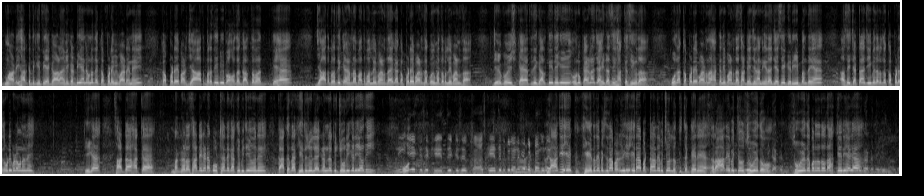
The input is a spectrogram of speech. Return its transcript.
ਮਾੜੀ ਹਰਕਤ ਕੀਤੀ ਹੈ, ਗਾਲਾਂ ਵੀ ਕੱਢੀਆਂ ਨੇ, ਉਹਨਾਂ ਦੇ ਕੱਪੜੇ ਵੀ ਪਾੜੇ ਨੇ। ਕੱਪੜੇ ਪਰ ਜਾਤ ਪ੍ਰਤੀ ਵੀ ਬਹੁਤ ਗਲਤ ਵਾ- ਕਿਹਾ ਜਾਤ ਪ੍ਰਤੀ ਕਹਿਣ ਦਾ ਮਤਲਬ ਨਹੀਂ ਬਣਦਾ ਹੈਗਾ, ਕੱਪੜੇ ਪਾੜਨ ਦਾ ਕੋਈ ਮਤਲਬ ਨਹੀਂ ਬਣਦਾ। ਜੇ ਕੋਈ ਸ਼ਿਕਾਇਤ ਦੀ ਗਲਤੀ ਸੀਗੀ, ਉਹਨੂੰ ਕਹਿਣਾ ਚਾਹੀਦਾ ਸੀ, ਹੱਕ ਸੀ ਉਹਦਾ। ਉਹਦਾ ਕੱਪੜੇ ਪਾੜਨ ਦਾ ਹੱਕ ਨਹੀਂ ਬਣਦਾ ਸਾਡੀਆਂ ਜਨਾਨੀਆਂ ਦਾ। ਜੇ ਅਸੀਂ ਗਰੀਬ ਬੰਦੇ ਆ, ਅਸੀਂ ਜੱਟਾਂ ਜ਼ਿਮੀਂਦਾਰਾਂ ਤੋਂ ਕੱਪੜੇ ਥੋੜੀ ਬਣਾਉਣੇ ਨੇ। ਠੀਕ ਹੈ? ਸਾਡਾ ਹੱਕ ਹੈ। ਮੰਗਣ ਦਾ ਸਾਡੇ ਕਿਹੜਾ ਕੋਠਿਆਂ ਦੇ ਕੱਖ ਬੀਜੇ ਹੋਏ ਨੇ? ਕੱਖ ਦਾ ਖੇਤ ਚੋਂ ਲੈ ਕੇ ਆਉਂਦੇ ਕੋਈ ਚੋਰੀ ਕਰੀ ਆ ਉਹਦੀ? ਨਹੀਂ ਇਹ ਕਿਸੇ ਖੇਤ ਦੇ ਕਿਸੇ ਖਾਸ ਖੇਤ ਦੇ ਵਿੱਚੋਂ ਲੈਣਾ ਕਿ ਬੱਟਾਂ ਤੋਂ ਨਾ ਜੀ ਇੱਕ ਖੇਤ ਦੇ ਵਿੱਚ ਤਾਂ ਬੜੀ ਨਹੀਂ ਇਹ ਤਾਂ ਬੱਟਾਂ ਦੇ ਵਿੱਚੋਂ ਲੁੱਕ ਚੱਕੇ ਨੇ। ਰਾਹ ਦੇ ਵਿੱਚੋਂ ਸੂਏ ਤੋਂ। ਸੂਏ ਦੇ ਪਰ ਤਾਂ ਉਹਦਾ ਹੱਕੇ ਨਹੀਂ ਹੈਗਾ।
